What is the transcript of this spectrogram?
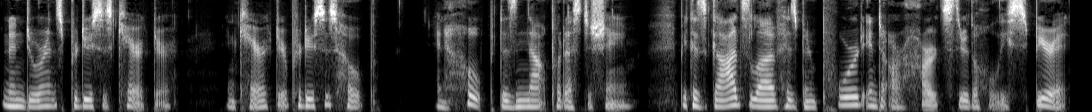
and endurance produces character, and character produces hope, and hope does not put us to shame, because God's love has been poured into our hearts through the Holy Spirit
